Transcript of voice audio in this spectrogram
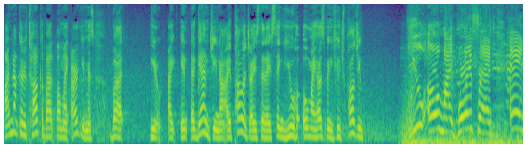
I'm not going to talk about all my arguments, but you know, I and again, Gina, I apologize that I saying you owe my husband a huge apology. You owe my boyfriend a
